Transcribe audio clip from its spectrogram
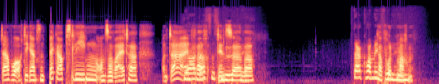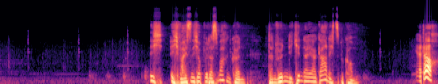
Da, wo auch die ganzen Backups liegen und so weiter. Und da Ja, einfach den möglich. Server Da komme ich kaputt machen. Ich, ich weiß nicht, ob wir das machen können. Dann würden die Kinder ja gar nichts bekommen. Ja, doch.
